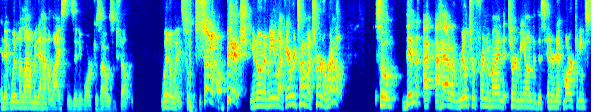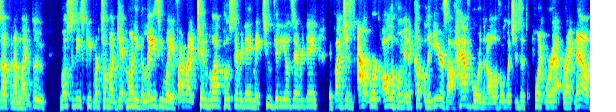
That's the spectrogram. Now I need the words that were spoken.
and it wouldn't allow me to have a license anymore because I was a felon. Went away. So, son of a bitch, you know what I mean? Like every time I turn around. So then I, I had a realtor friend of mine that turned me on to this internet marketing stuff. And I'm like, dude, most of these people are talking about get money the lazy way. If I write 10 blog posts every day, make two videos every day, if I just outwork all of them in a couple of years, I'll have more than all of them, which is at the point we're at right now.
